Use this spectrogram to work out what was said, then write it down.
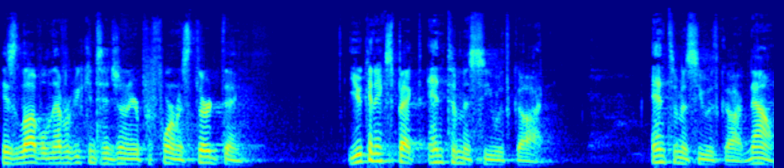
His love will never be contingent on your performance. Third thing, you can expect intimacy with God. Intimacy with God. Now,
